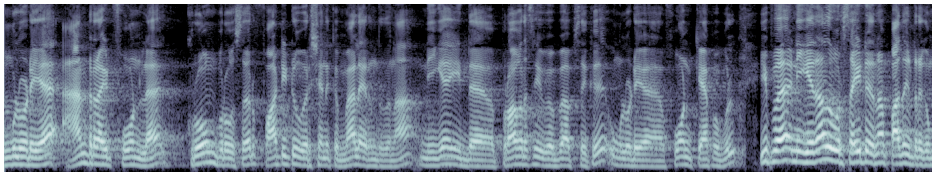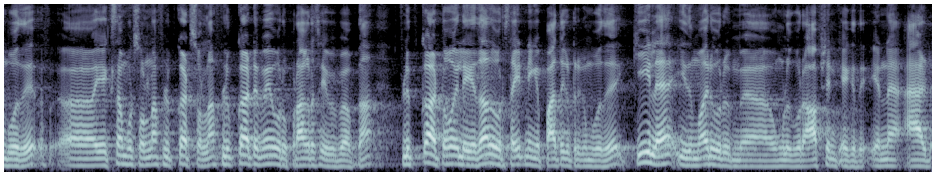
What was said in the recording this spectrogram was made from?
உங்களுடைய ஆண்ட்ராய்ட் ஃபோனில் க்ரோம் ப்ரௌசர் ஃபார்ட்டி டூ வெர்ஷனுக்கு மேலே இருந்ததுன்னா நீங்கள் இந்த ப்ராக்ரஸிவ் வெப் ஆப்ஸுக்கு உங்களுடைய ஃபோன் கேப்பபிள் இப்போ நீங்கள் ஏதாவது ஒரு சைட் எதனா பார்த்துக்கிட்டு இருக்கும்போது எக்ஸாம்பிள் சொல்லலாம் ஃப்ளிப்கார்ட் சொல்லலாம். ஃப்ளிப்கார்ட்டுமே ஒரு ப்ராக்ரஸிவ் வெப் ஆப் தான். ஃப்ளிப்கார்ட்டோ இல்லை ஏதாவது ஒரு சைட் நீங்கள் பார்த்துக்கிட்டு இருக்கும்போது கீழே இது மாதிரி ஒரு உங்களுக்கு ஒரு ஆப்ஷன் கேட்குது என்ன? ஆட்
